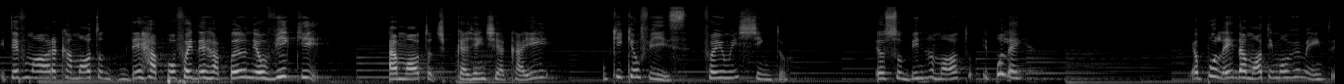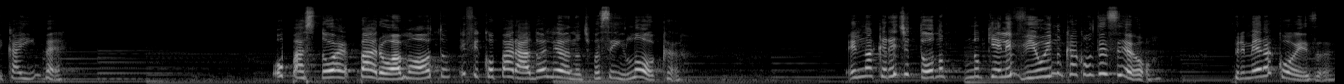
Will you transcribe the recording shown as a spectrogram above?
E teve uma hora que a moto derrapou, foi derrapando, e eu vi que a moto, tipo, que a gente ia cair. O que, que eu fiz? Foi um instinto. Eu subi na moto e pulei. Eu pulei da moto em movimento e caí em pé. O pastor parou a moto e ficou parado olhando, tipo assim, louca. Ele não acreditou no, no que ele viu e no que aconteceu. Primeira coisa,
